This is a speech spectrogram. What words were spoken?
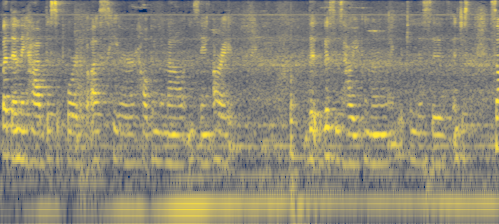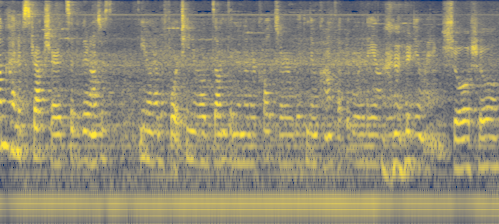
But then they have the support of us here helping them out and saying, all right, th- this is how you can learn the language, and this is, and just some kind of structure so that they're not just you don't have a 14 year old dumped in another culture with no concept of where they are or what they're doing. Sure, sure.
